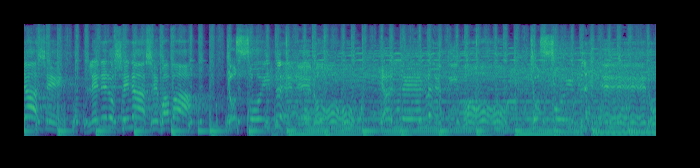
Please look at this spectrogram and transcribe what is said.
hace, plenero se nace, papá. Yo soy plenero y alegre vivo. Yo soy plenero,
